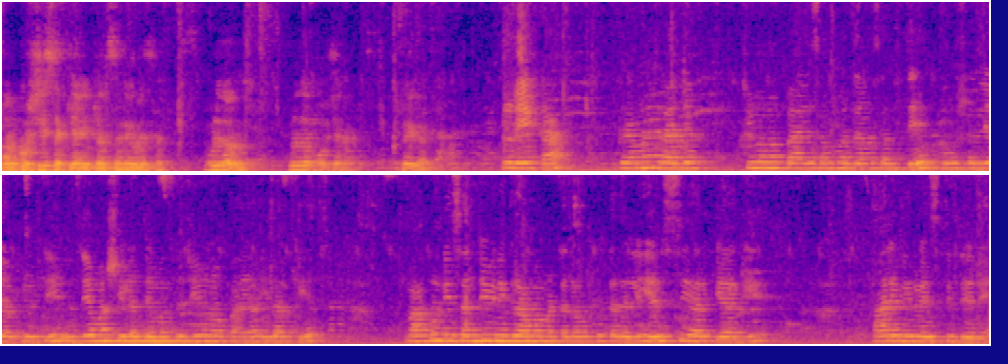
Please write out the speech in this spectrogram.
ಅವ್ರ ಕೃಷಿ ಸಖಿಯಾಗಿ ಕೆಲಸ ನಿರ್ವಹಿಸ್ತಾರೆ. ಉಳಿದವರು ಉಳಿದವ್ರು ಮೂರು ಜನ ಬೇಗ. ರೇಖಾ ಗ್ರಾಮೀಣ ರಾಜ್ಯ ಜೀವನೋಪಾಯ ಸಂವರ್ಧನಾ ಸಂಸ್ಥೆ, ಕೌಶಲ್ಯ ಅಭಿವೃದ್ಧಿ, ಉದ್ಯಮಶೀಲತೆ ಮತ್ತು ಜೀವನೋಪಾಯ ಇಲಾಖೆ. ಮಾಗುಂಡಿ ಸಂಜೀವಿನಿ ಗ್ರಾಮ ಮಟ್ಟದ ಒಕ್ಕೂಟದಲ್ಲಿ ಎಲ್ ಸಿ ಆರ್ ಪಿ ಆಗಿ ಕಾರ್ಯನಿರ್ವಹಿಸುತ್ತಿದ್ದೇನೆ.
